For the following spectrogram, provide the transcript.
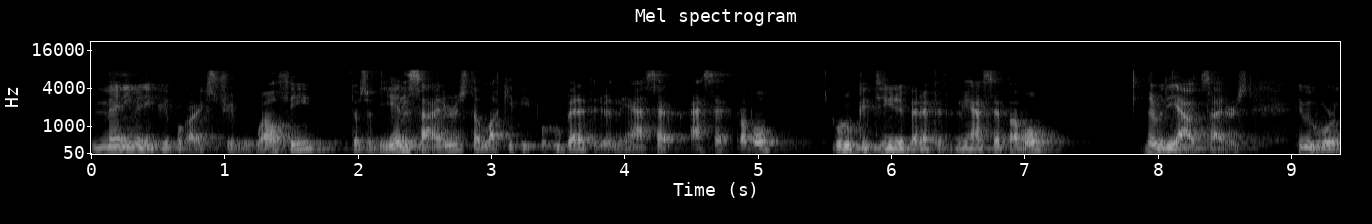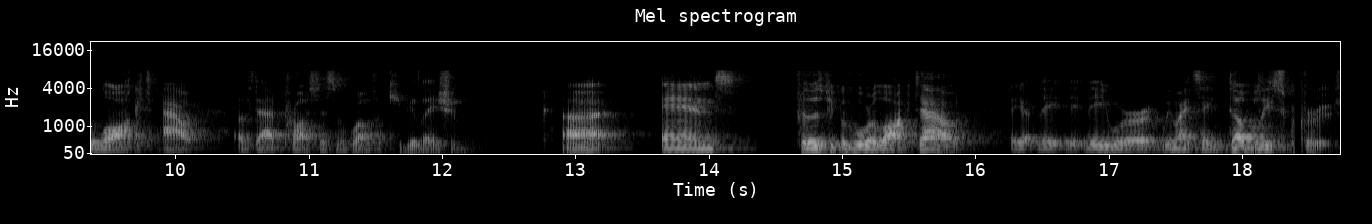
Many, many people got extremely wealthy. Those are the insiders, the lucky people who benefited in the asset asset bubble, or who continue to benefit from the asset bubble. There were the outsiders, people who were locked out of that process of wealth accumulation. Uh, and for those people who were locked out, they, they, they were, we might say, doubly screwed.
